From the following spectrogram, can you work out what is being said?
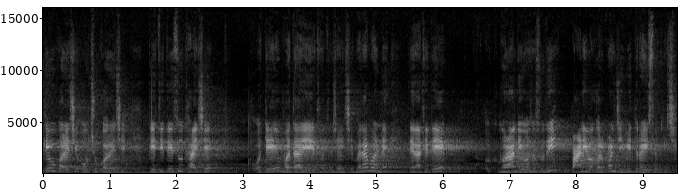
કેવું કરે છે? ઓછું કરે છે. તેથી તે શું થાય છે? તે વધારે એ થતું જાય છે. બરાબર ને? તેનાથી તે ઘણા દિવસો સુધી પાણી વગર પણ જીવિત રહી શકે છે.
